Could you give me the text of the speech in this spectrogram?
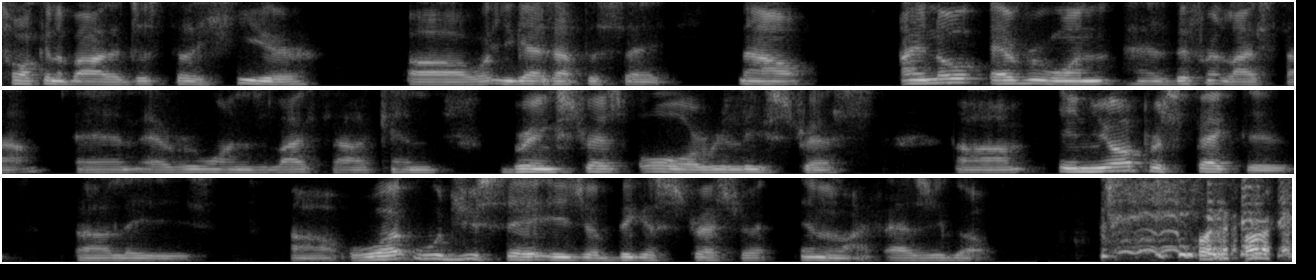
talking about it just to hear uh, what you guys have to say. Now, I know everyone has different lifestyle and everyone's lifestyle can bring stress or relieve stress. Um, in your perspective, uh, ladies, uh, what would you say is your biggest stressor in life as you go? all right, all right.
